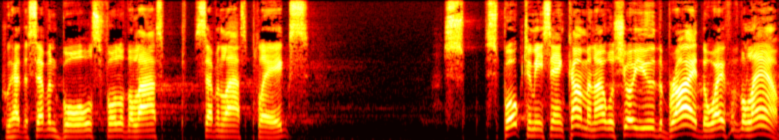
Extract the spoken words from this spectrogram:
who had the seven bowls full of the last seven last plagues, spoke to me, saying, Come, and I will show you the bride, the wife of the Lamb.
